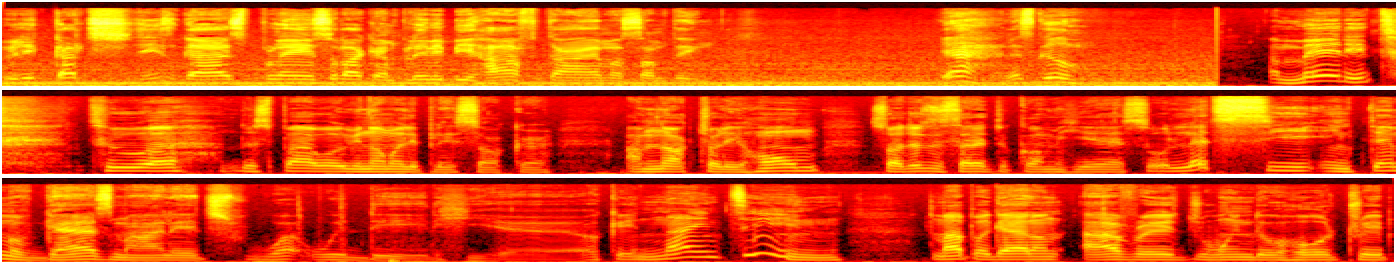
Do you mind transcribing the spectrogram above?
really catch these guys playing so I can play maybe halftime or something. Yeah let's go. I made it to uh, the spot where we normally play soccer. I'm not actually home, so I just decided to come here. So let's see in terms of gas mileage what we did here. Okay, 19 mile a gallon average during the whole trip.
